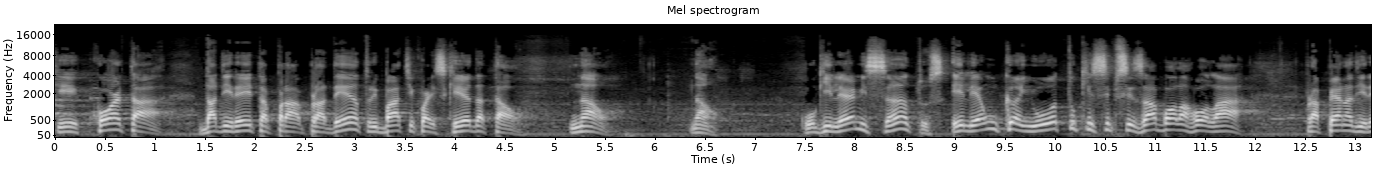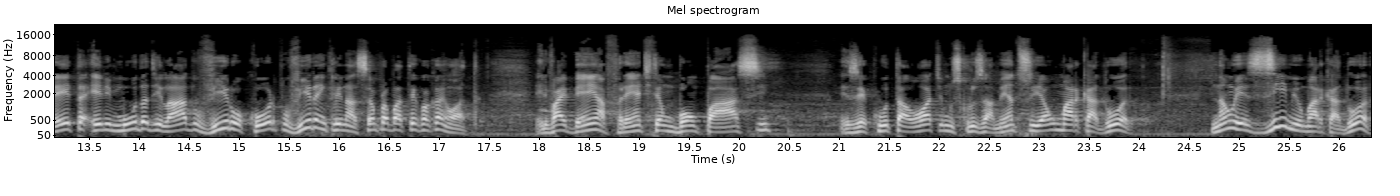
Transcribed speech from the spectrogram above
que corta da direita para dentro e bate com a esquerda tal. Não, não. O Guilherme Santos, ele é um canhoto que se precisar a bola rolar para a perna direita, ele muda de lado, vira o corpo, vira a inclinação para bater com a canhota. Ele vai bem à frente, tem um bom passe, executa ótimos cruzamentos e é um marcador. Não exime o marcador,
